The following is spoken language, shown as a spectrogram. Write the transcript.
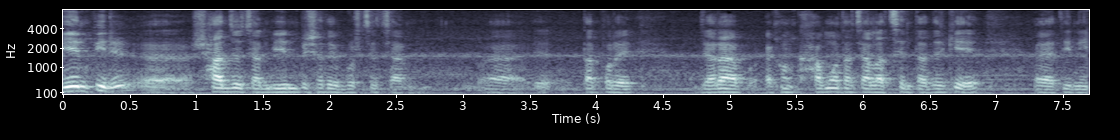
বিএনপির সাহায্য চান, বিএনপির সাথে বসতে চান। তারপরে যারা এখন ক্ষমতা চালাচ্ছেন, তাদেরকে তিনি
